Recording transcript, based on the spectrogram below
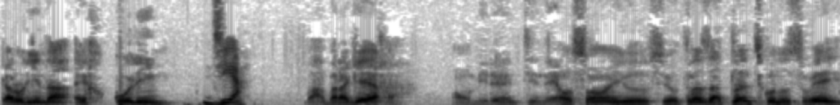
Carolina Ercolim. Dia. Bárbara Guerra, Almirante Nelson e o seu transatlântico no Suez.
